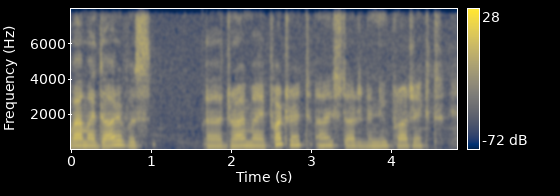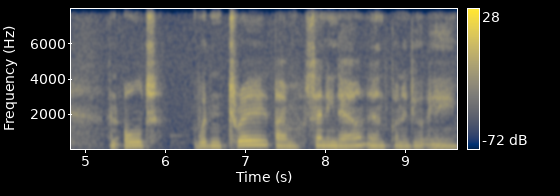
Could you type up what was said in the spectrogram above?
While my daughter was uh, drawing my portrait, I started a new project, an old wooden tray I'm sanding down and gonna do a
